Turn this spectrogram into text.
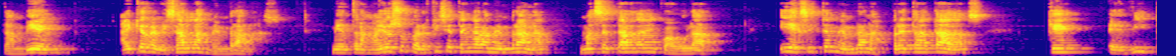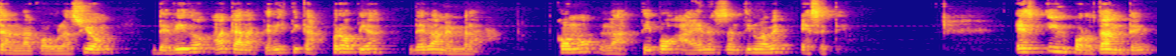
También hay que revisar las membranas. Mientras mayor superficie tenga la membrana, más se tarda en coagular. Y existen membranas pretratadas que evitan la coagulación debido a características propias de la membrana como las tipo AN69ST. Es importante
